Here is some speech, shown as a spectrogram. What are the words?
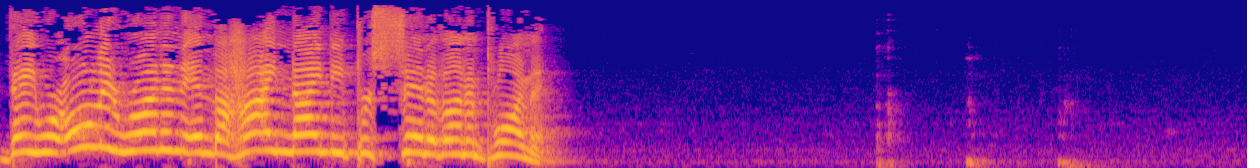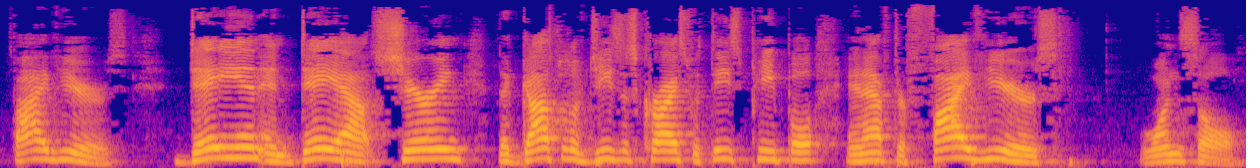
They were only running in the high 90% of unemployment. Five years, day in and day out, sharing the gospel of Jesus Christ with these people, and after five years, one soul.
